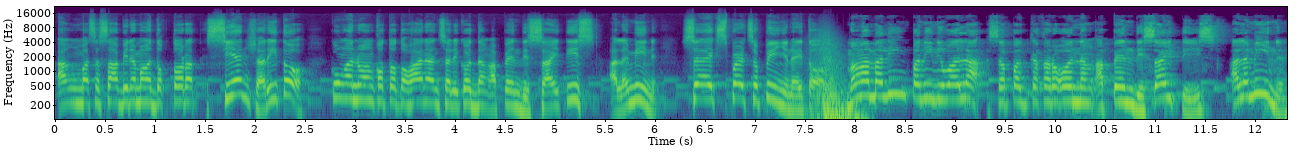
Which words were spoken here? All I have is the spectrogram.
ang masasabi ng mga doktor at siyensya rito? Kung ano ang katotohanan sa likod ng appendicitis, alamin sa expert's opinion na ito. Mga maling paniniwala sa pagkakaroon ng appendicitis, alamin.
